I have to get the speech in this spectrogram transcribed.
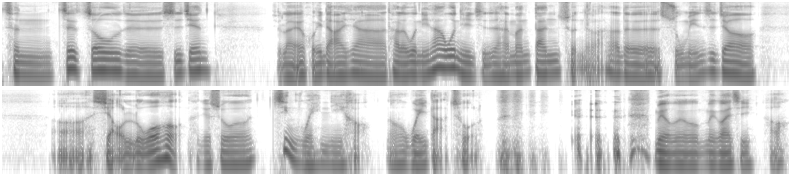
趁这周的时间，就来回答一下他的问题。他的问题其实还蛮单纯的啦。他的署名是叫呃小罗吼，他就说：“静伟你好。”然后伟打错了，没有没有没关系，好。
